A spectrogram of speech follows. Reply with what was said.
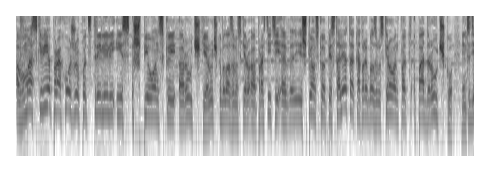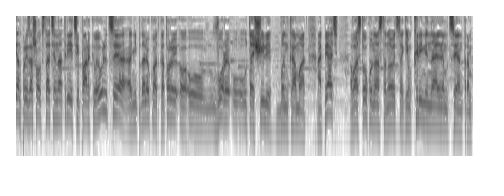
в Москве прохожую подстрелили из шпионской ручки. Ручка была замаскирована, простите, э, из шпионского пистолета, который был замаскирован под, под ручку. Инцидент произошел, кстати, на третьей парковой улице, неподалеку от которой воры утащили банкомат. Опять Восток у нас становится таким криминальным центром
